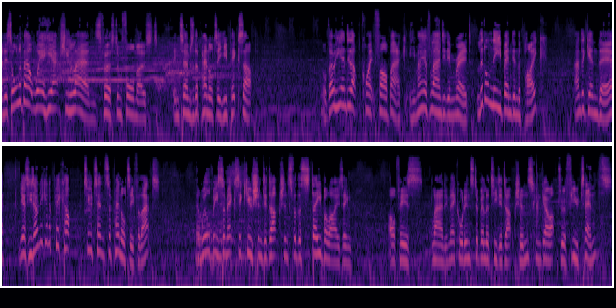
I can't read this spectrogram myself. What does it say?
And it's all about where he actually lands, first and foremost, in terms of the penalty he picks up. Although he ended up quite far back, he may have landed in red. Little knee bend in the pike, and again there. Yes, he's only going to pick up two tenths of penalty for that. There will be some execution deductions for the stabilising of his landing. They're called instability deductions, can go up to a few tenths.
